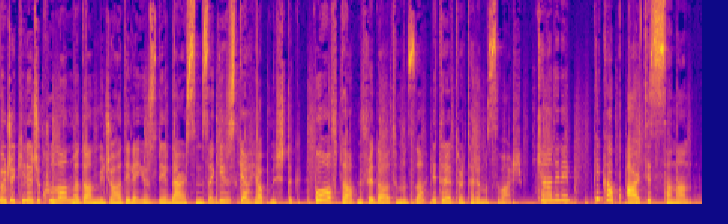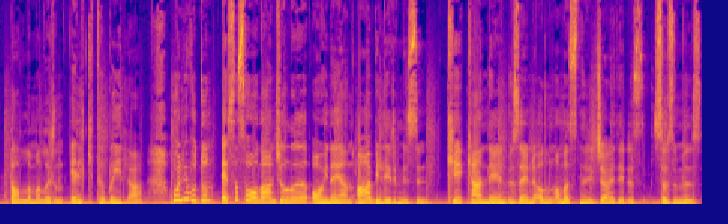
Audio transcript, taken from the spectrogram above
böcek ilacı kullanmadan mücadele 101 dersimize girizgah yapmıştık. Bu hafta müfredatımızda literatür taraması var. Kendini pick-up artist sanan dallamaların el kitabıyla Hollywood'un esas oğlancılığı oynayan abilerimizin ki kendilerinin üzerine alınmamasını rica ederiz. Sözümüz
